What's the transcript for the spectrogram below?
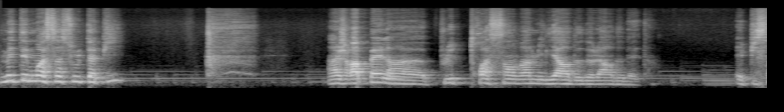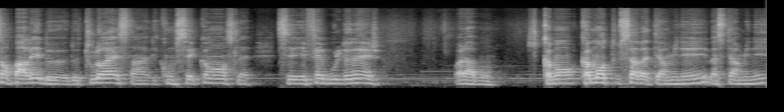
mettez-moi ça sous le tapis. Hein, je rappelle, hein, plus de 320 milliards de dollars de dette. Et puis sans parler de, tout le reste, hein, les conséquences, ces effets boule de neige. Voilà, bon. Comment, tout ça va terminer Va se terminer,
